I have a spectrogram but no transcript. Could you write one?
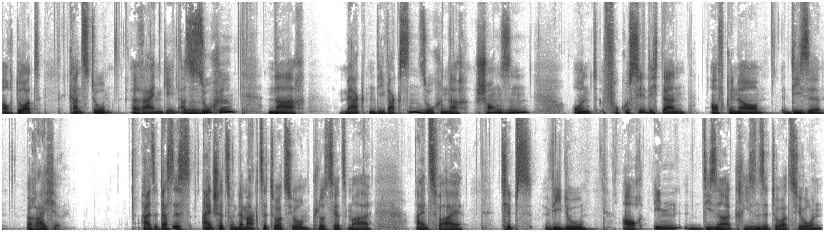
Auch dort kannst du reingehen. Also suche nach Märkten, die wachsen, suche nach Chancen und fokussiere dich dann auf genau diese Bereiche. Also das ist Einschätzung der Marktsituation plus jetzt mal ein, zwei Tipps, wie du auch in dieser Krisensituation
